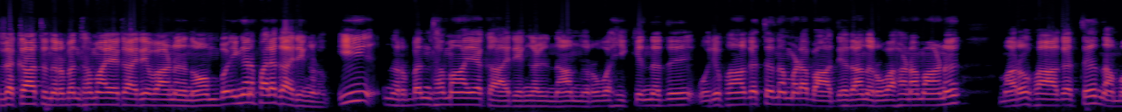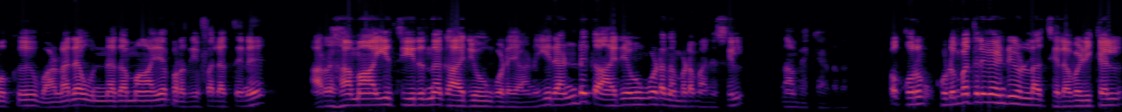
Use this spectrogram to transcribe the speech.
ജക്കാത്ത് നിർബന്ധമായ കാര്യമാണ് നോമ്പ് ഇങ്ങനെ പല കാര്യങ്ങളും. ഈ നിർബന്ധമായ കാര്യങ്ങൾ നാം നിർവഹിക്കുന്നത് ഒരു ഭാഗത്ത് നമ്മുടെ ബാധ്യതാ നിർവഹണമാണ് മറുഭാഗത്ത് നമുക്ക് വളരെ ഉന്നതമായ പ്രതിഫലത്തിന് അർഹമായി തീരുന്ന കാര്യവും കൂടെയാണ്. ഈ രണ്ട് കാര്യവും കൂടെ നമ്മുടെ മനസ്സിൽ നാം വെക്കേണ്ടത് അപ്പോൾ കുറു കുടുംബത്തിന് വേണ്ടിയുള്ള ചിലവഴിക്കൽ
